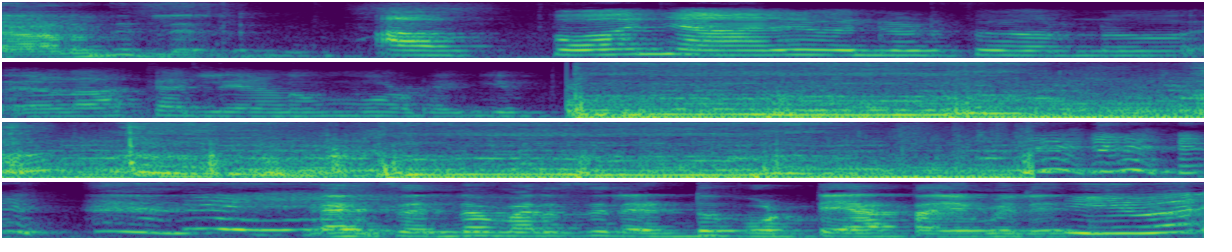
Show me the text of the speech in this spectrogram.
കാണുന്നില്ലല്ലോ അപ്പൊ ഞാൻ ഇവന്റെ അടുത്ത് പറഞ്ഞു എടാ കല്യാണം മുടങ്ങി. എന്റെ മനസ്സിൽ എഡ് പൊട്ടി ആ ടൈമിൽ ഇവൻ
